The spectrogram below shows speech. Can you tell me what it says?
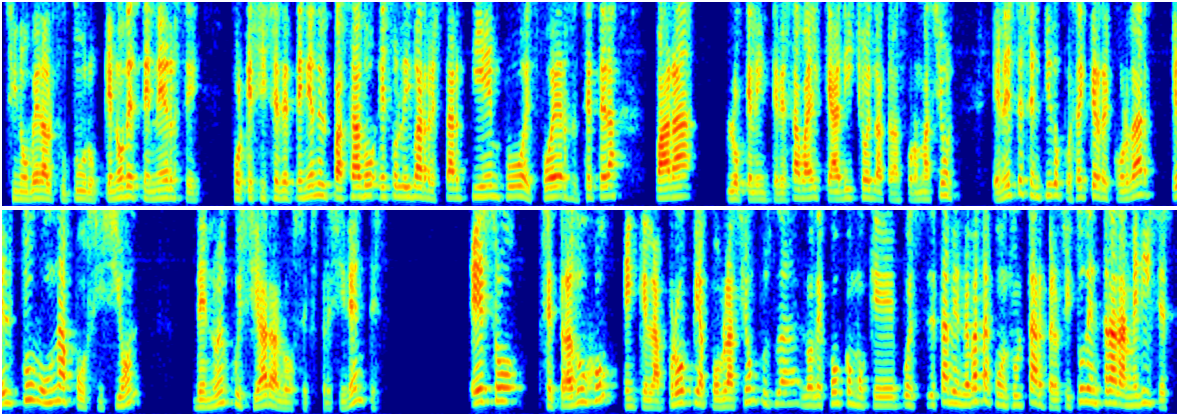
sino ver al futuro, que no detenerse, porque si se detenía en el pasado, eso le iba a restar tiempo, esfuerzo, etcétera, para lo que le interesaba a él, que ha dicho es la transformación. En este sentido, pues hay que recordar, él tuvo una posición de no enjuiciar a los expresidentes. Eso se tradujo en que la propia población pues lo dejó como que, pues está bien, me vas a consultar, pero si tú de entrada me dices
